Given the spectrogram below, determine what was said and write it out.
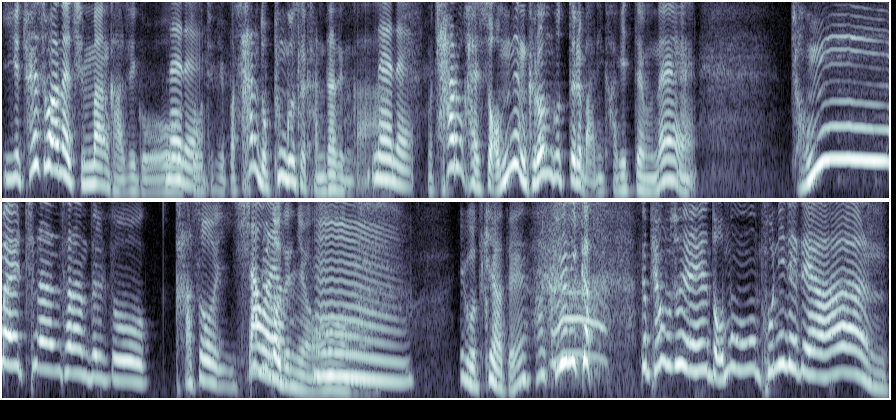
이게 최소한의 짐만 가지고 네네. 또 되게 막산 높은 곳을 간다든가 네네. 뭐 차로 갈 수 없는 그런 곳들을 많이 가기 때문에 정말 친한 사람들도 가서. 힘들거든요. 음. 이거 어떻게 해야 돼? 아, 그러니까 그 평소에 너무 본인에 대한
